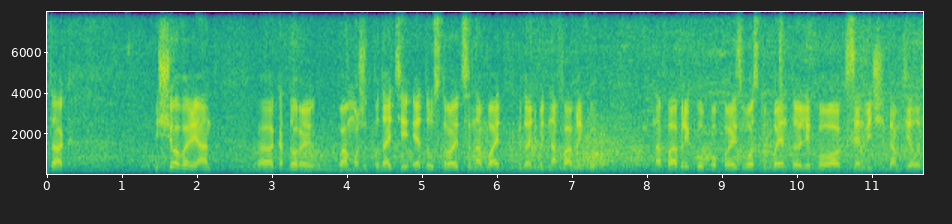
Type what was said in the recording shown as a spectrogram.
Итак, еще вариант, э, который вам может подойти, это устроиться на байт куда-нибудь на фабрику. На фабрику по производству бенто или по сэндвичи там делать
